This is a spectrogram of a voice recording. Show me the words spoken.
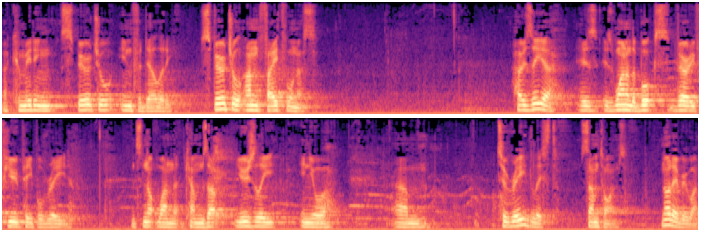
are committing spiritual infidelity, spiritual unfaithfulness. Hosea is, is one of the books very few people read. It's not one that comes up usually in your um, to read list sometimes. Not everyone.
